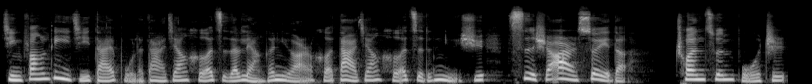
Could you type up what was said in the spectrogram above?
警方立即逮捕了大江和子的两个女儿和大江和子的女婿，四十二岁的川村博之。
